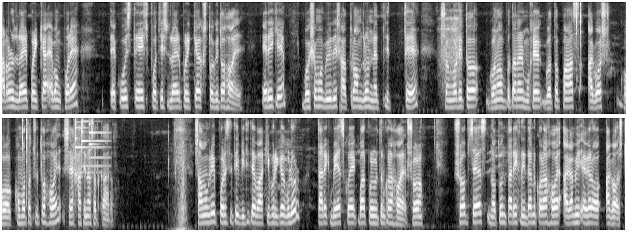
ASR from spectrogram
আঠারো জুলাইয়ের পরীক্ষা এবং পরে একুশ, তেইশ, পঁচিশ জুলাইয়ের পরীক্ষা স্থগিত হয়। এদিকে বৈষম্য বিরোধী ছাত্র আন্দোলন নেতৃত্বে সংগঠিত গণ অভ্যুত্থানের মুখে গত পাঁচ আগস্ট ক্ষমতাচ্যুত হয় শেখ হাসিনা সরকার। সামগ্রিক পরিস্থিতি ভিত্তিতে বাকি পরীক্ষাগুলোর তারিখ বেশ কয়েকবার পরিবর্তন করা হয়। সবশেষ নতুন তারিখ নির্ধারণ করা হয় আগামী এগারো আগস্ট।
